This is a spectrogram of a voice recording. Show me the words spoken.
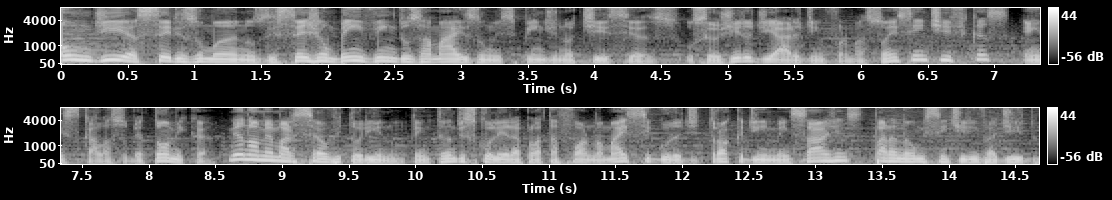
Bom dia, seres humanos, e sejam bem-vindos a mais um Spin de Notícias, o seu giro diário de informações científicas em escala subatômica. Meu nome é Marcel Vitorino, tentando escolher a plataforma mais segura de troca de mensagens para não me sentir invadido.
